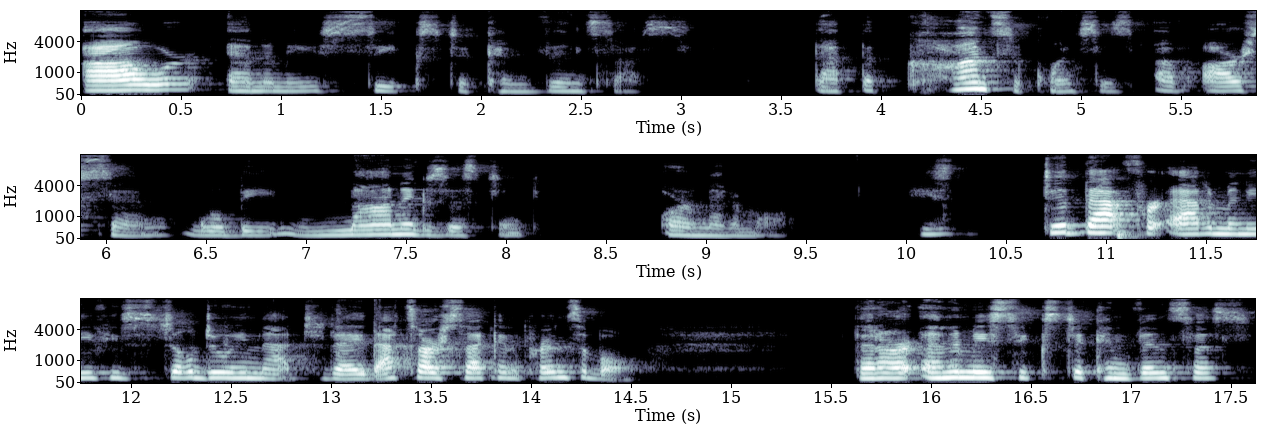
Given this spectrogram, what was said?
Our enemy seeks to convince us that the consequences of our sin will be non existent or minimal. He did that for Adam and Eve. He's still doing that today. That's our second principle that our enemy seeks to convince us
